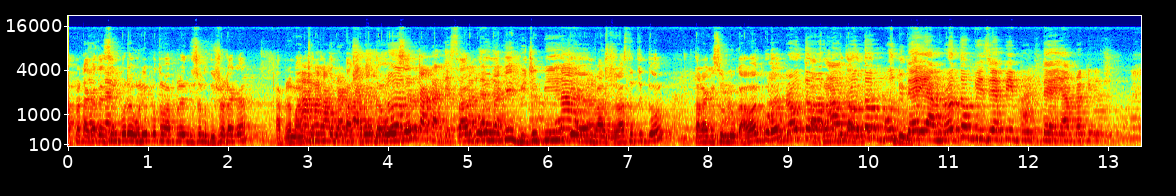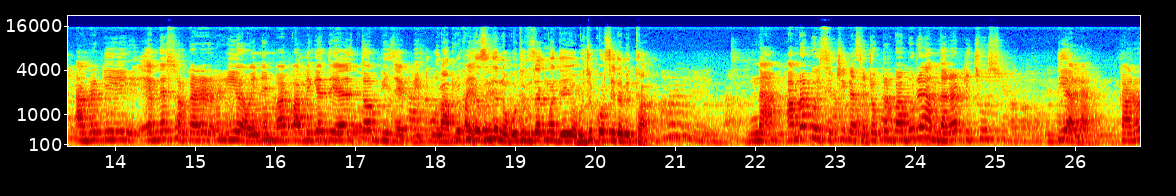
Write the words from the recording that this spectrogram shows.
আপনার টাকা দিয়েছেন পরে উনি প্রথম আপনার দিয়েছিল দুশো টাকা। আপনার মানছেন না তখন পাঁচশো টাকা দেওয়া হয়েছে। তারপরে নাকি বিজেপি যে রাজনৈতিক দল তারা কিছু লোক আওয়ার তো আপনারা তো তাদেরকে ছুটি দেই দিচ্ছেন তো বিজেপি বুথ দেয় আমরা কি আমরা কি এমনি সরকারের ইয়ে হয়নি বা পাবলিকে দিয়ে তো বিজেপি আপনি কইতেছেন যে নবজ্যোতি চাকমা যে অভিযোগ করছে এটা মিথ্যা? না আমরা কইছি ঠিক আছে ডক্টর বাবুরে আপনারা কিছু দিয়ালেন কারণ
